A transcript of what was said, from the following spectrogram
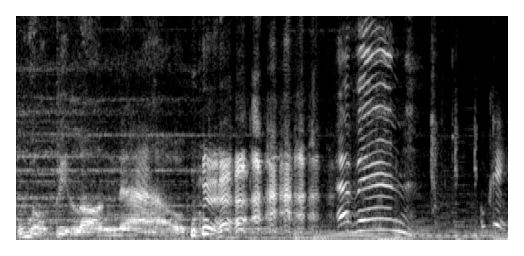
Won't be long now. Evan! Okay,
